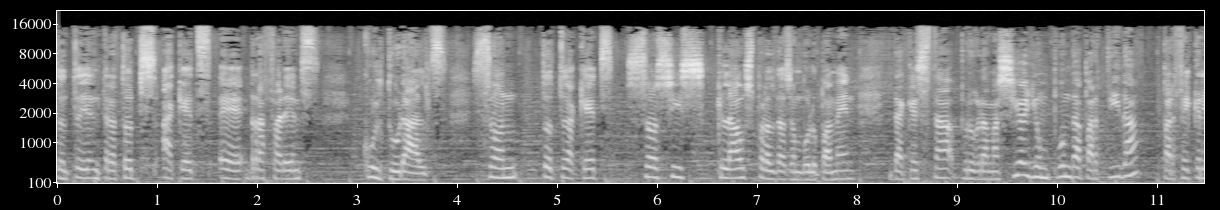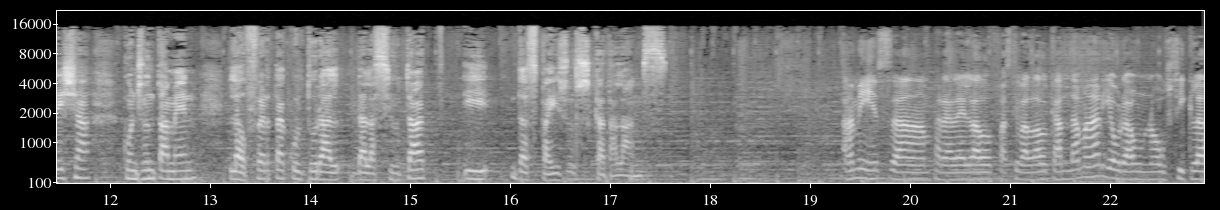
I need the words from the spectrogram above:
tot, entre tots aquests eh, referents culturals. Són tots aquests socis claus per al desenvolupament d'aquesta programació i un punt de partida per fer créixer conjuntament l'oferta cultural de la ciutat i dels països catalans. A més, en paral·lel al Festival del Camp de Mar, hi haurà un nou cicle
